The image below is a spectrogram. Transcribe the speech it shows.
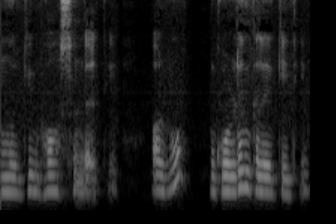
मुर्गी बहुत सुंदर थी और वो गोल्डन कलर की थी।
